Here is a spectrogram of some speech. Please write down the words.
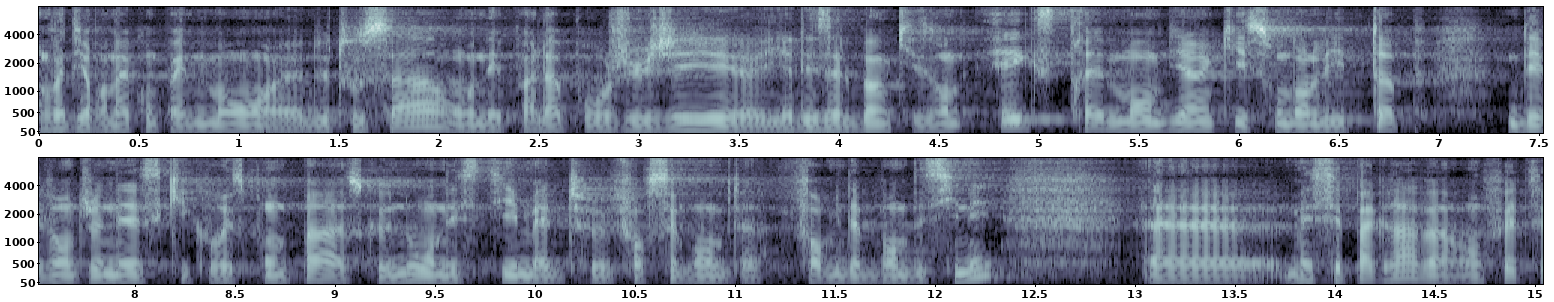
on va dire en accompagnement euh, de tout ça. On n'est pas là pour juger. Il y a des albums qui sont extrêmement bien, qui sont dans les tops des ventes jeunesse qui correspondent pas à ce que nous on estime être forcément de formidables bandes dessinées. Euh, mais c'est pas grave, en fait,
